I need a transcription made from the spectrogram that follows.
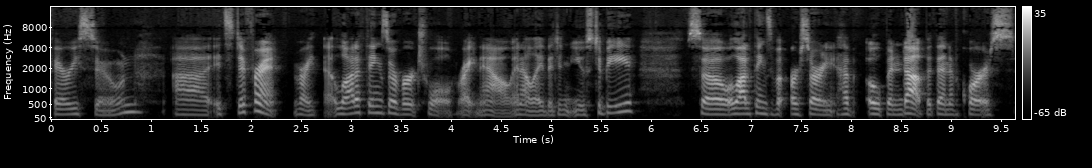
very soon uh, it's different, right? A lot of things are virtual right now in LA that didn't used to be. So a lot of things are starting have opened up, but then of course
